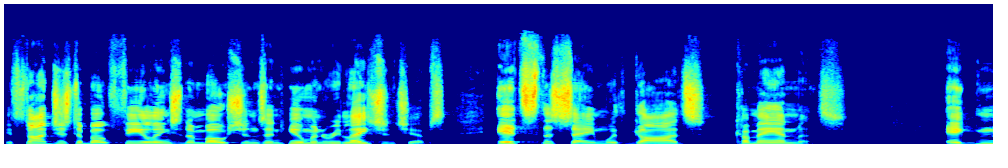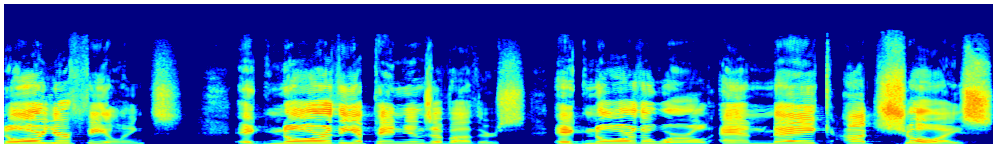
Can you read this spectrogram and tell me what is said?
It's not just about feelings and emotions and human relationships, it's the same with God's commandments. Ignore your feelings ignore the opinions of others, ignore the world, and make a choice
